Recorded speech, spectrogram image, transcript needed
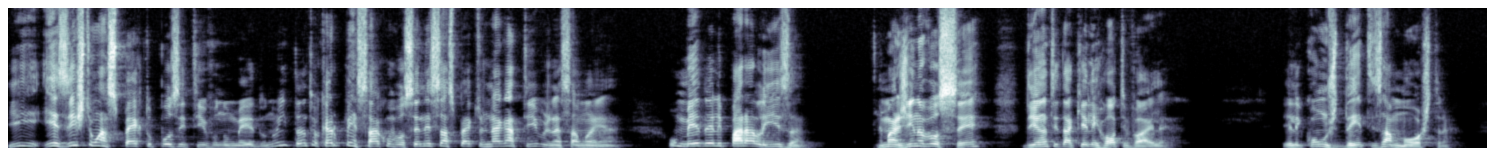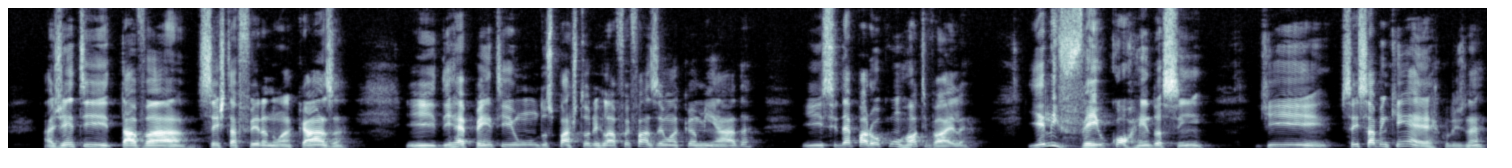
E existe um aspecto positivo no medo. No entanto, eu quero pensar com você nesses aspectos negativos nessa manhã. O medo ele paralisa. Imagina você diante daquele Rottweiler. Ele com os dentes à mostra. A gente estava sexta-feira numa casa e de repente um dos pastores lá foi fazer uma caminhada e se deparou com um Rottweiler. E ele veio correndo assim, que vocês sabem quem é Hércules, né?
